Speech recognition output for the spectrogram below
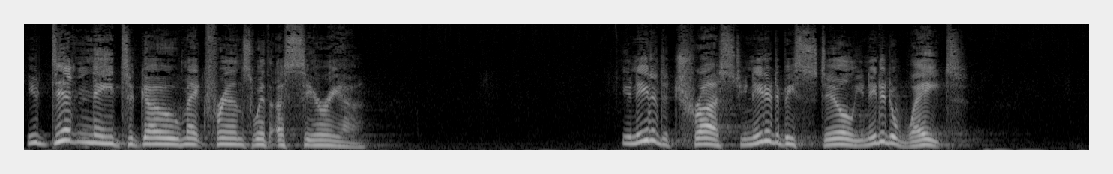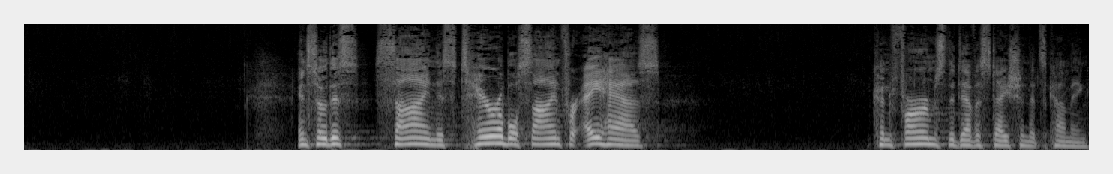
You didn't need to go make friends with Assyria. You needed to trust. You needed to be still. You needed to wait. And so, this sign, this terrible sign for Ahaz, confirms the devastation that's coming.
